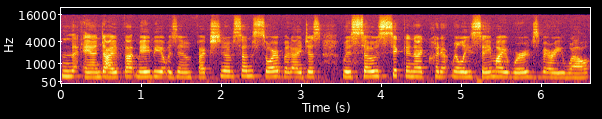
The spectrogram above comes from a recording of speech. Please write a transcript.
and I thought maybe it was an infection of some sort, but I just was so sick and I couldn't really say my words very well.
